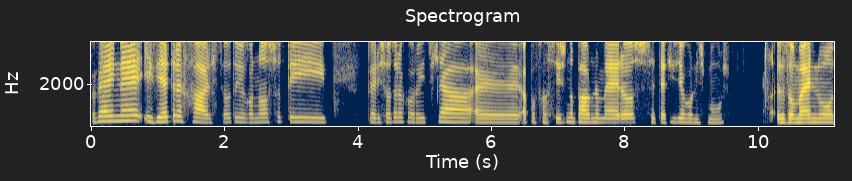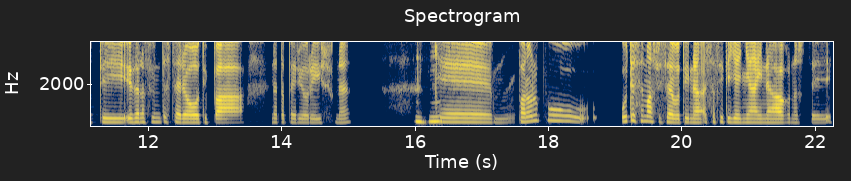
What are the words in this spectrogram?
Βέβαια είναι ιδιαίτερα ευχάριστο το γεγονός ότι περισσότερα κορίτσια ε, αποφασίζουν να πάρουν μέρος σε τέτοιους διαγωνισμούς, δεδομένου ότι δεν αφήνουν τα στερεότυπα να τα περιορίσουν. Και παρόλο που ούτε σε εμάς πιστεύω ότι σε αυτή τη γενιά είναι άγνωστοι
